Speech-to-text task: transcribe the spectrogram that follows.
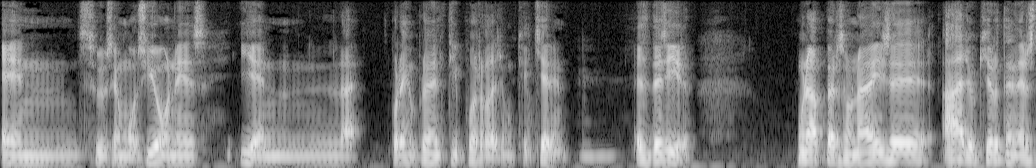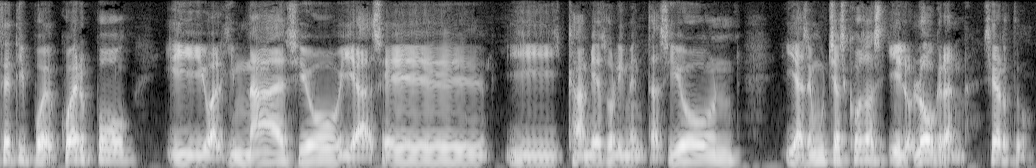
en sus emociones y en la, por ejemplo, en el tipo de relación que quieren. Es decir, una persona dice, ah, yo quiero tener este tipo de cuerpo y va al gimnasio y hace y cambia su alimentación y hace muchas cosas y lo logran, ¿cierto?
